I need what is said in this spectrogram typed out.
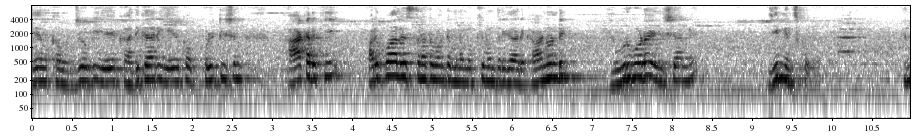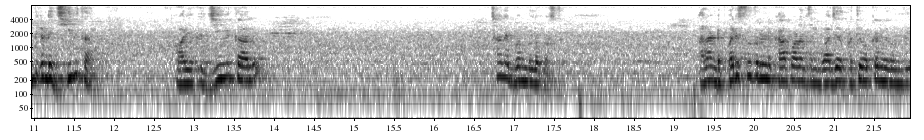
ఏ ఒక్క ఉద్యోగి ఏ ఒక్క అధికారి ఏ ఒక్క పొలిటీషియన్ ఆఖరికి పరిపాలిస్తున్నటువంటి మన ముఖ్యమంత్రి గారి కానుండి ఎవరు కూడా ఈ విషయాన్ని జీర్ణించుకోలేరు. ఎందుకంటే జీవితాలు వారి యొక్క జీవితాలు చాలా ఇబ్బందుల్లోకి వస్తాయి. అలాంటి పరిస్థితులను కాపాడాల్సిన బాధ్యత ప్రతి ఒక్కరి మీద ఉంది.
